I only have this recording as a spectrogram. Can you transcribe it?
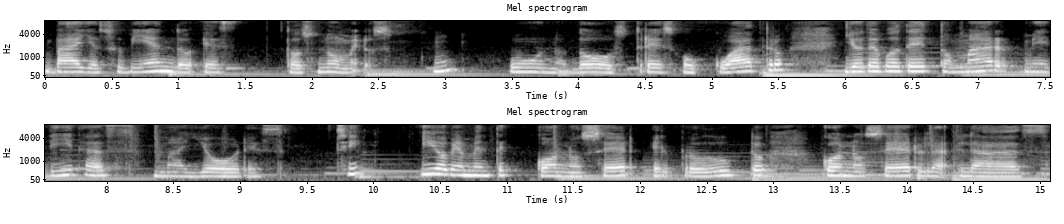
vaya subiendo estos números. 1, 2, 3 o 4, yo debo de tomar medidas mayores, ¿sí? Y obviamente conocer el producto, conocer las,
